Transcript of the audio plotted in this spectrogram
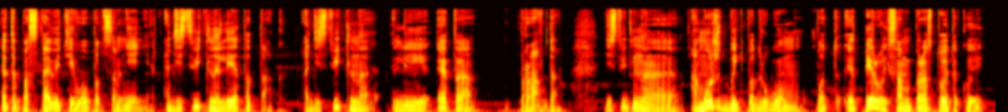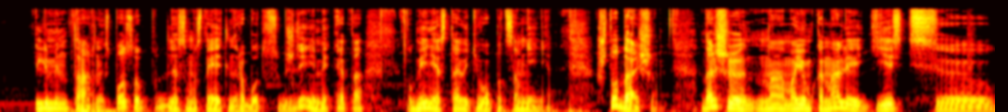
это поставить его под сомнение. А действительно ли это так? А действительно ли это правда? Действительно, а может быть по-другому? Вот это первый, самый простой такой элементарный способ для самостоятельной работы с убеждениями – это умение ставить его под сомнение. Что дальше? Дальше на моем канале есть э,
